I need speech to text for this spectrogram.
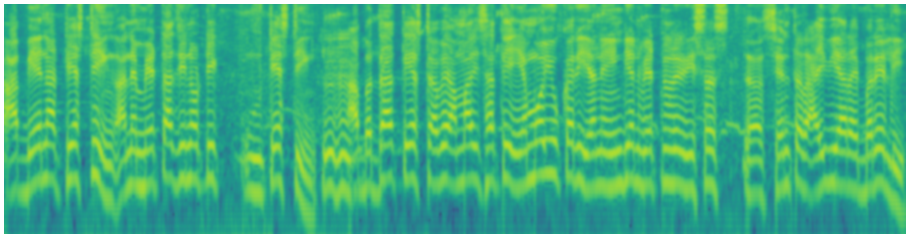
આ બેના ટેસ્ટિંગ અને મેટાજીનોટિક ટેસ્ટિંગ આ બધા ટેસ્ટ હવે અમારી સાથે એમઓયુ કરી અને Indian veterinary research centre IVRI Bareilly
